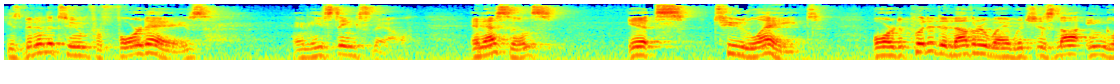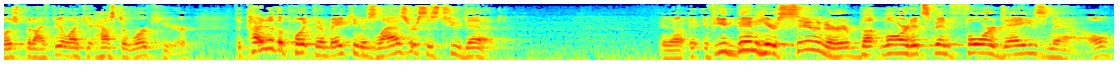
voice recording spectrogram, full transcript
He's been in the tomb for four days, and he stinks now. In essence, it's too late. Or to put it another way, which is not English, but I feel like it has to work here the kind of the point they're making is Lazarus is too dead. You know, if you'd been here sooner, but Lord, it's been four days now,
